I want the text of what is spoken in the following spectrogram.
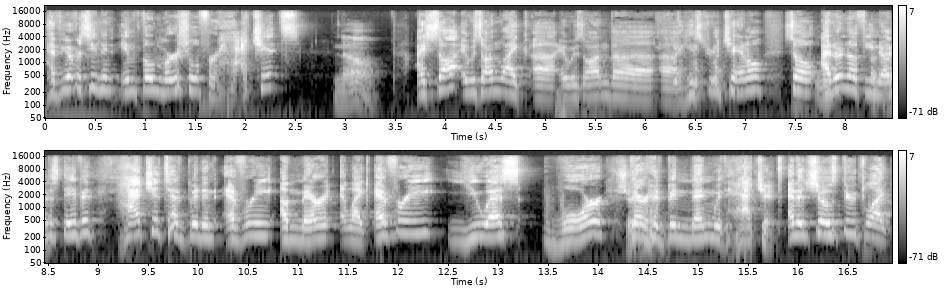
Have you ever seen an infomercial for hatchets? No. I saw it was on like uh, it was on the uh, History Channel. So I don't know if you know this, David. Hatchets have been in every Ameri- like every U.S. war. Sure. There have been men with hatchets, and it shows dudes like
